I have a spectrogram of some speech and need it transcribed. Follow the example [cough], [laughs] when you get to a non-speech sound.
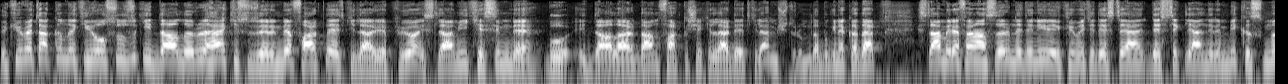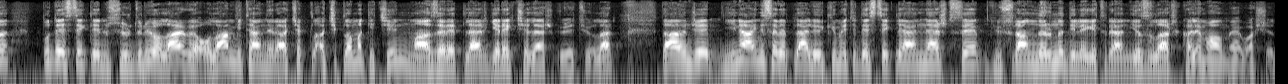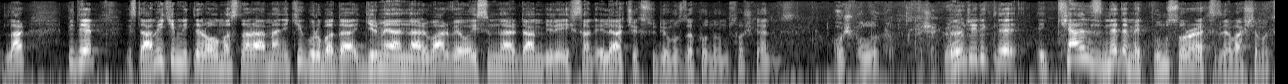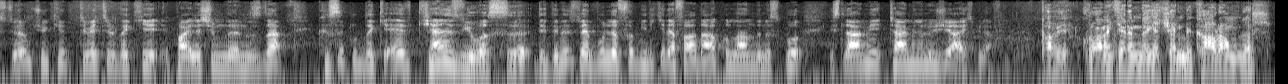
Hükümet hakkındaki yolsuzluk iddiaları herkes üzerinde farklı etkiler yapıyor. İslami kesim de bu iddialardan farklı şekillerde etkilenmiş durumda. Bugüne kadar İslami referansları nedeniyle hükümeti destekleyen, destekleyenlerin bir kısmı bu desteklerini sürdürüyorlar ve olan bitenleri açıkla, açıklamak için mazeretler, gerekçeler üretiyorlar. Daha önce yine aynı sebeplerle hükümeti destekleyenler ise hüsranlarını dile getiren yazılar kaleme almaya başladılar. Bir de İslami kimlikleri olmasına rağmen iki gruba da girmeyenler var ve o isimlerden biri İhsan Eli Açık stüdyomuzda konuğumuz. Hoş geldiniz. Hoş bulduk. Teşekkür ederim. Öncelikle e, Kenz ne demek bunu sorarak size başlamak istiyorum. Çünkü Twitter'daki paylaşımlarınızda Kısıklı'daki ev Kenz yuvası dediniz ve bu lafı bir iki defa daha kullandınız. Bu İslami terminolojiye ait bir laf mı? Tabii Kur'an-ı Kerim'de geçen bir kavramdır.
